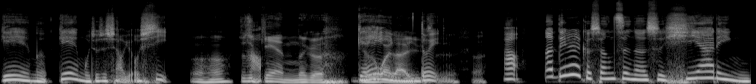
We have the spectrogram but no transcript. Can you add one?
ゲーム。ゲーム就是小游戏。 嗯哼，就是 game 那个那个 外来语对好，那第二个生字呢是 hearing。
